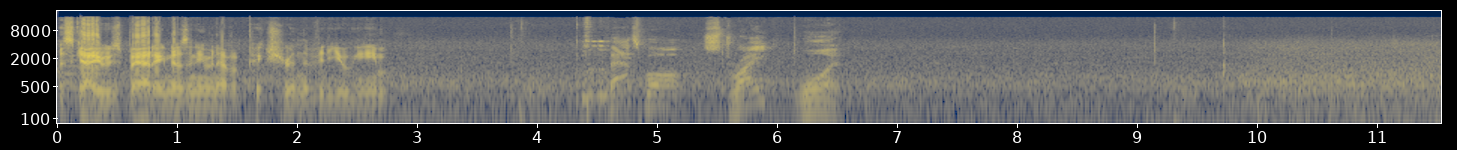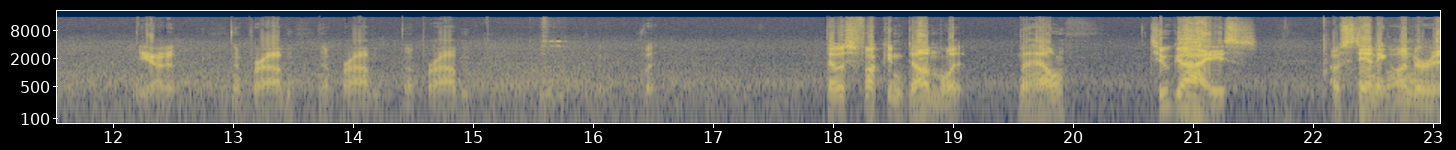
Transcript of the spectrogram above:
This guy who's batting doesn't even have a picture in the video game. Fastball, strike one. You got it. No problem. No problem. No problem. But that was fucking dumb. What the hell? Two guys. I was standing Ball under it,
